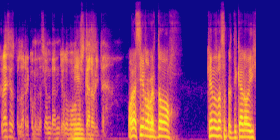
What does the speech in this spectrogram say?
gracias por la recomendación, Dan, yo lo voy Bien. a buscar ahorita. ahora sí, Roberto, ¿qué nos vas a platicar hoy?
